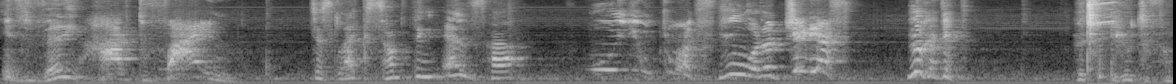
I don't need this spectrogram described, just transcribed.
It's very hard to find. Just like something else, huh? Oh, you, you are a genius! Look at it! It's beautiful.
